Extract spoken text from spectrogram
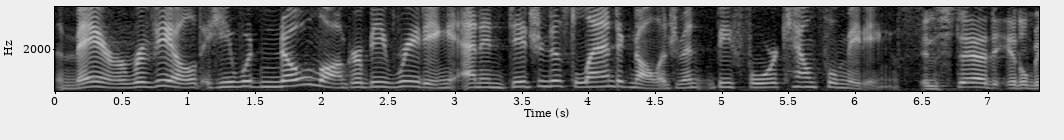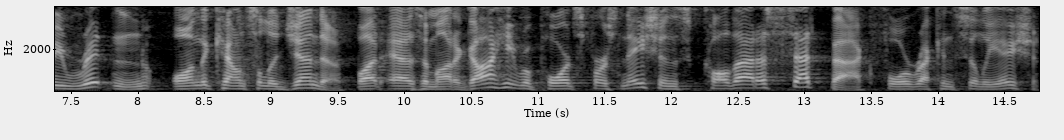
The mayor revealed he would no longer be reading an Indigenous land acknowledgement before council meetings. Instead, it'll be written on the council agenda. But as Emad Agahi reports, First Nations call that a setback for reconciliation.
